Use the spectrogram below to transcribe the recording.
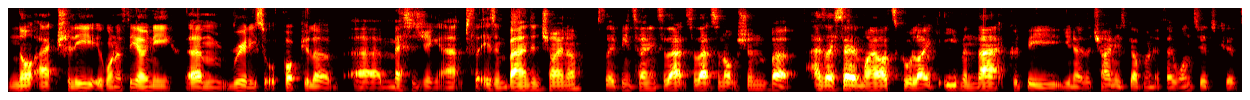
not actually one of the only um, really sort of popular uh, messaging apps that isn't banned in China. So they've been turning to that. So that's an option. But as I said in my article, like even that could be, you know, the Chinese government, if they wanted, could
